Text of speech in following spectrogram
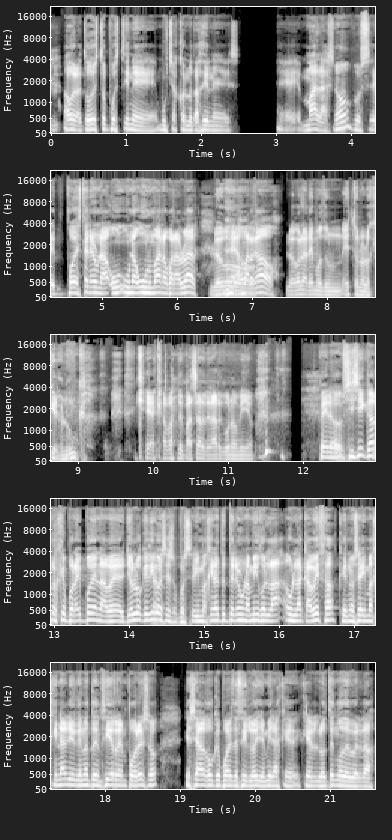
Mm. Ahora, todo esto pues tiene muchas connotaciones eh, malas. ¿no? Pues eh, puedes tener una- un, una- un humano para hablar, Luego, eh, amargado. luego hablaremos de un Esto no lo quiero nunca, que acabas de pasar de largo uno mío. Pero sí, sí, claro, es que por ahí pueden haber. Yo lo que digo Claro. es eso, pues imagínate tener un amigo en la, en la cabeza, que no sea imaginario, que no te encierren por eso, que sea algo que puedas decirle, oye, mira, es que, que lo tengo de verdad,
